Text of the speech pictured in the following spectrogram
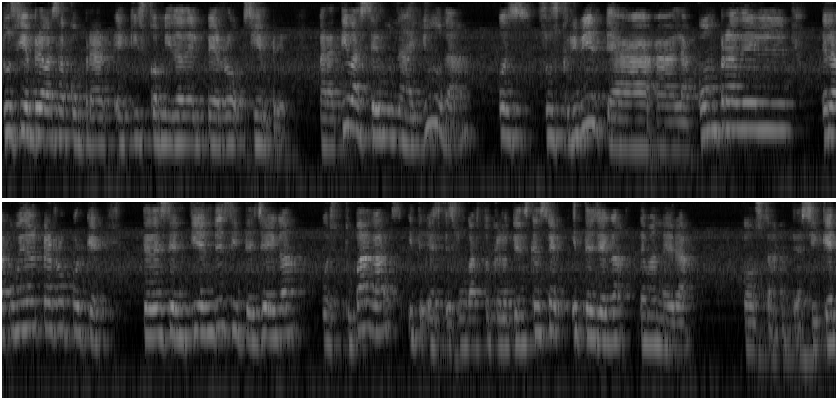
Tú siempre vas a comprar X comida del perro, siempre. Para ti va a ser una ayuda, pues, suscribirte a, a la compra del, de la comida del perro, porque te desentiendes y te llega, pues tú pagas, y te, es, es, un gasto que lo tienes que hacer, y te llega de manera constante. Así que,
